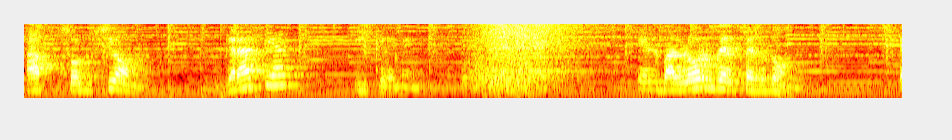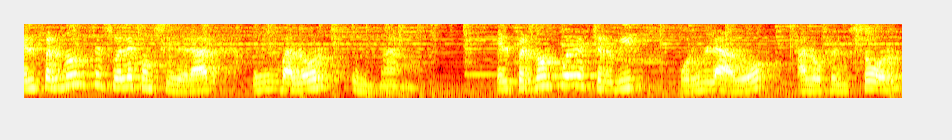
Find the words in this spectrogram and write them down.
absolución, gracia y clemencia. El valor del perdón. El perdón se suele considerar un valor humano. El perdón puede servir por un lado, al ofensor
